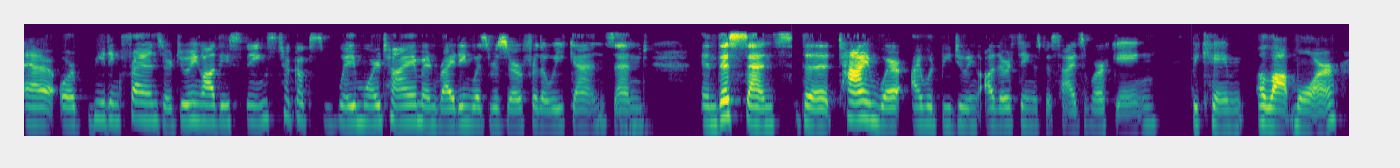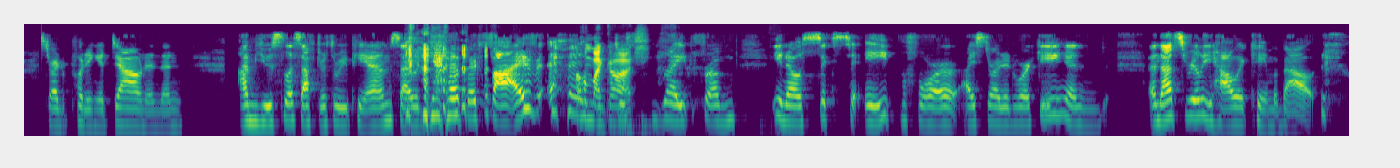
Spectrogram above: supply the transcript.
uh, or meeting friends or doing all these things took up way more time, and writing was reserved for the weekends. And in this sense, the time where I would be doing other things besides working became a lot more. Started putting it down, and then I'm useless after 3 p.m. So I would get up at five. oh my gosh. Write from, you know, six to eight before I started working. And and that's really how it came about.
